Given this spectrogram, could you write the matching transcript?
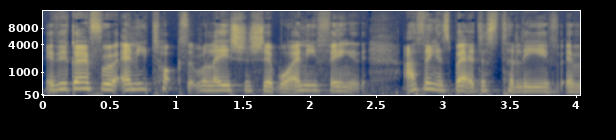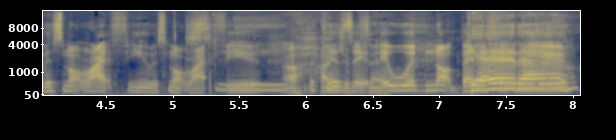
if you're going through any toxic relationship or anything, I think it's better just to leave. If it's not right for you, it's not right for you because it, it would not benefit you.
